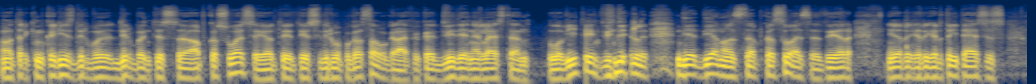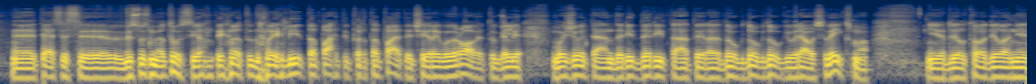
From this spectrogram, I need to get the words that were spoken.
O tarkim karys dirba dirbantis apkasuose jo tai tai jisai dirba pagal savo grafiką. Dvi dieneles ten lovytėj dvi dienos apkasuose. Tai ir ir ir ir tai tęsis e, tęsiasi visus metus jo. Tai yra tu darai tą patį per tą patį čia yra įvairovė tu gali važiuot ten daryt daryt tą tai yra daug daug daug įvairiausių veiksmo ir dėl to dėl nė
